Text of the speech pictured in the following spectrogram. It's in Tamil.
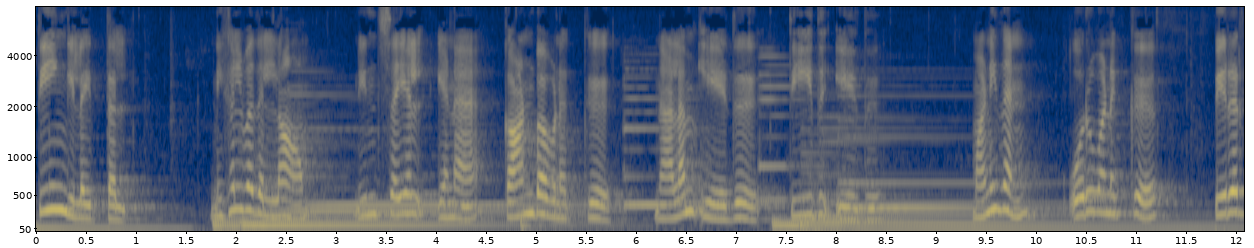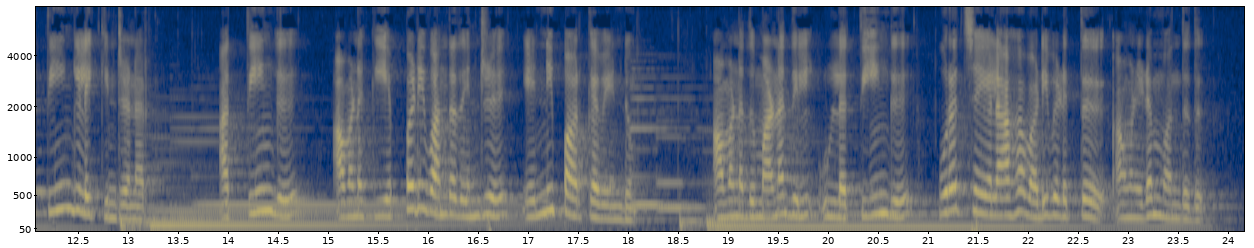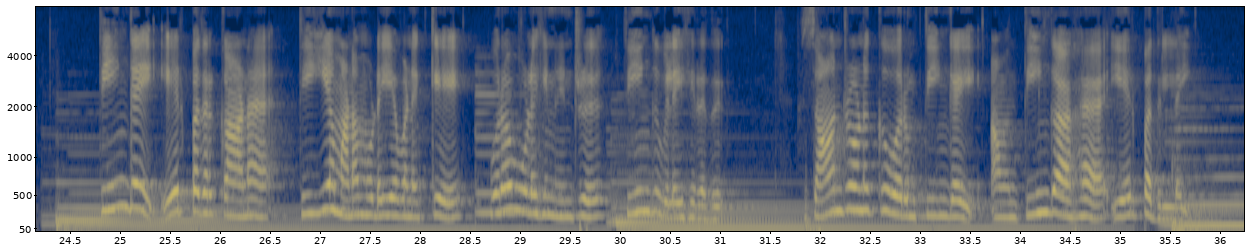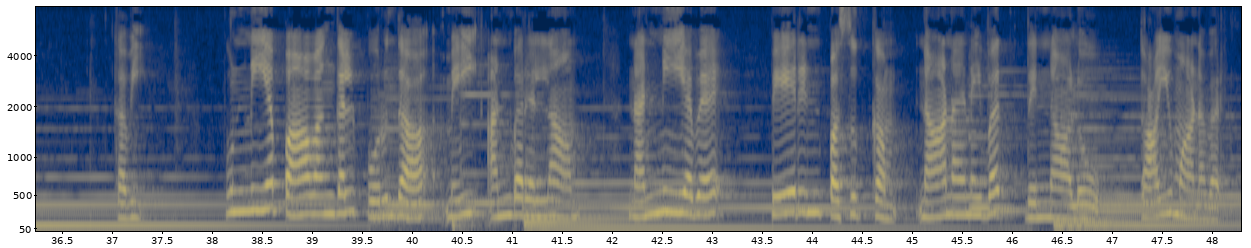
தீங்கிழைத்தல். நிகழ்வதெல்லாம் நின் செயல் என காண்பவனுக்கு நலம் ஏது தீது ஏது? மனிதன் ஒருவனுக்கு பிறர் தீங்கிழைக்கின்றனர். அத்தீங்கு அவனுக்கு எப்படி வந்ததென்று எண்ணி பார்க்க வேண்டும். அவனது மனதில் உள்ள தீங்கு புறச்செயலாக வடிவெடுத்து அவனிடம் வந்தது. தீங்கை ஏற்பதற்கான தீய மனமுடையவனுக்கே புற உலகினின்று தீங்கு விளைகிறது. சான்றோனுக்கு வரும் தீங்கை அவன் தீங்காக ஏற்பதில்லை. கவி புண்ணிய பாவங்கள் பொருந்தா மெய் அன்பரெல்லாம் நன்னியவ பேரின் பசுக்கம் நானனைவதென்னாலோ தாயுமானவர்.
